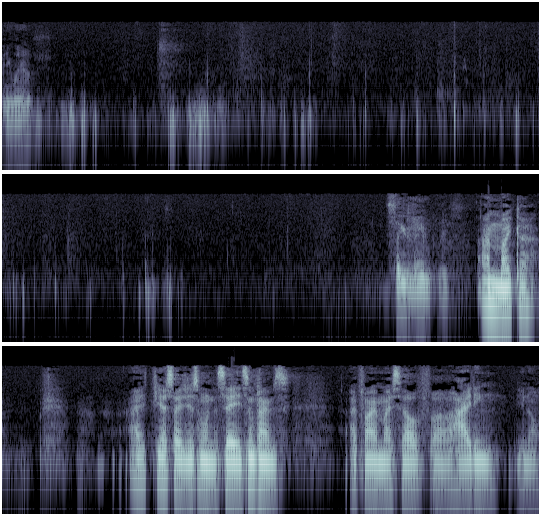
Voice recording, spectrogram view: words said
Anyone else? Say your name, please. I'm Micah. I guess I just want to say sometimes I find myself uh, hiding, you know,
